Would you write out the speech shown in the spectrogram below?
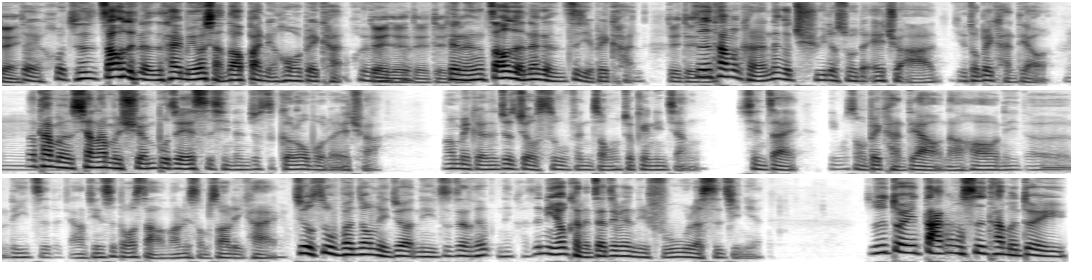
对对，或者是招人的人，他也没有想到半年后会被砍。会对对对对，可能招人那个人自己也被砍。对对，甚至他们可能那个区的所有的 HR 也都被砍掉了。那他们向他们宣布这些事情的，就是 global 的 HR，然后每个人就只有十五分钟就跟你讲，现在你为什么被砍掉，然后你的离职的奖金是多少，然后你什么时候离开，只有十五分钟你就你就在这，可是你有可能在这边你服务了十几年。就是对于大公司，他们对于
